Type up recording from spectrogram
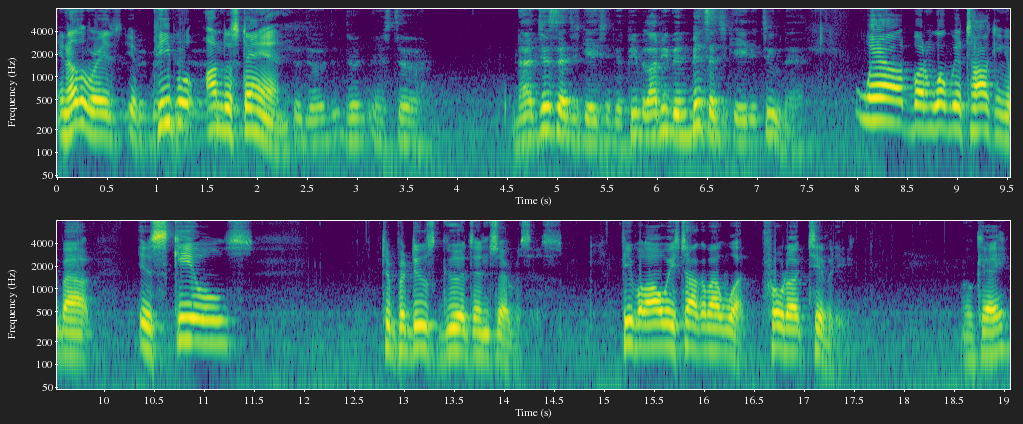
In other words, if people understand, it's to not just education, because people, a lot of people have been miseducated too now. Well, but what we're talking about is skills to produce goods and services. People always talk about what? Productivity. Okay?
